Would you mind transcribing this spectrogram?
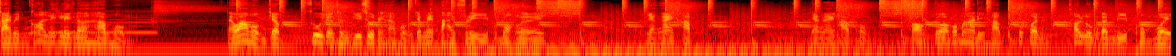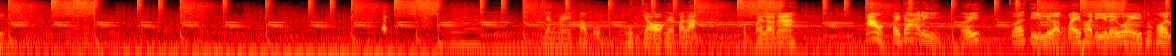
กลายเป็นก้อนเล็ก ๆ แล้วครับผม แต่ว่าผมจะสู้จนถึงที่สุดนะครับ ผมจะไม่ตายฟรีผมบอกเลย ยังไงครับ ยังไงครับผมสองตัวก็มาดีครับ ทุกคนเข้าลุมกันบีบผมเว้ยยังไงครับผม ผมจะออกได้ปะล่ะ ผมไปแล้วนะ อ้าว ไปได้เลย เฮ้ย ตัวสีเหลืองไปพอดีเลยเว้ยทุกคน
